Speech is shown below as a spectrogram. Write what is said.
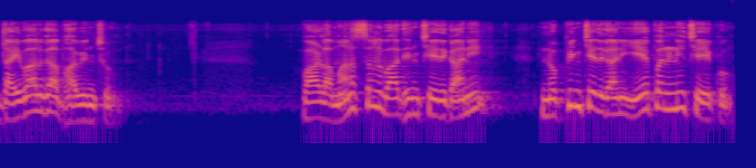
దైవాలుగా భావించు. వాళ్ళ మనస్సులను బాధించేది కానీ నొప్పించేది కానీ ఏ పనిని చేయకు.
